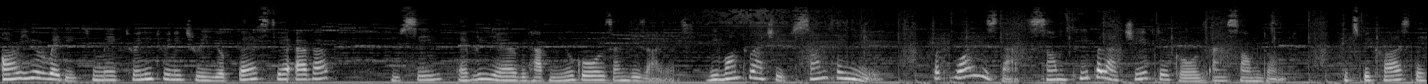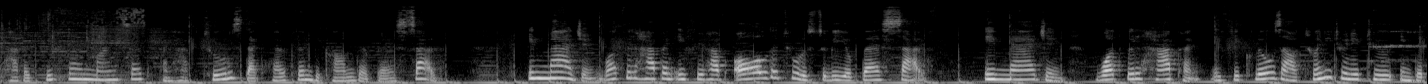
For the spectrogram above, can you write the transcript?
Are you ready to make 2023 your best year ever? You see, every year we have new goals and desires. We want to achieve something new. But why is that? Some people achieve their goals and some don't. It's because they have a different mindset and have tools that help them become their best self. Imagine what will happen if you have all the tools to be your best self. Imagine what will happen if you close out 2022 in the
